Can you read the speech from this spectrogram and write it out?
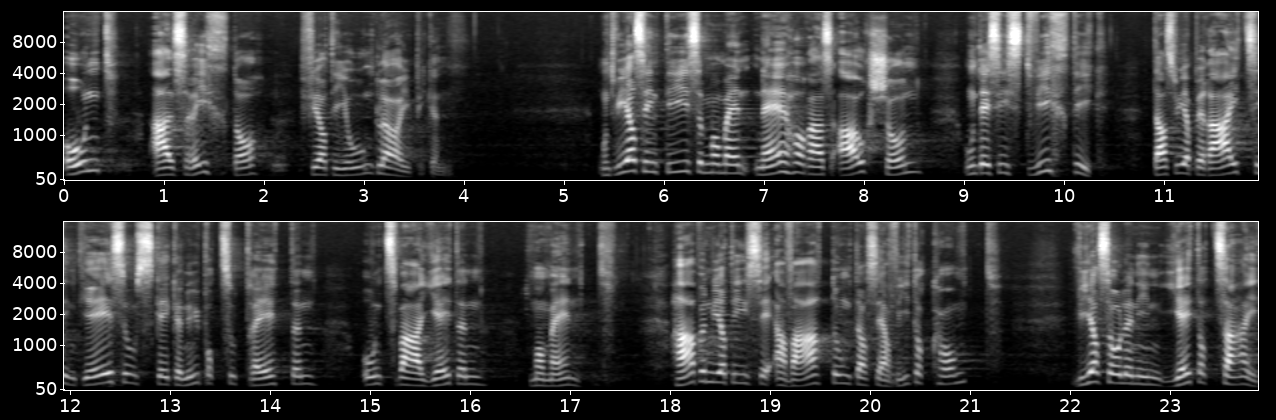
und als Richter für die Ungläubigen. Und wir sind diesem Moment näher als auch schon und es ist wichtig, dass wir bereit sind, Jesus gegenüberzutreten und zwar jeden Moment. Haben wir diese Erwartung, dass er wiederkommt? Wir sollen ihn jederzeit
